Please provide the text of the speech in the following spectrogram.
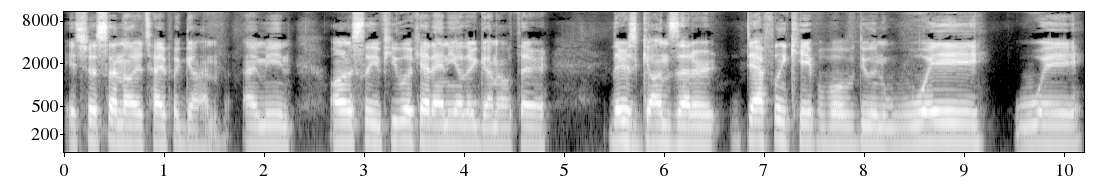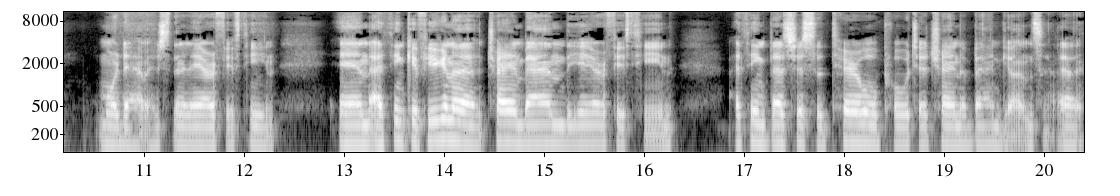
it's just another type of gun. I mean, honestly, if you look at any other gun out there, there's guns that are definitely capable of doing way way more damage than an AR-15. And I think if you're gonna try and ban the AR-15, I think that's just a terrible approach at trying to ban guns. Uh,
